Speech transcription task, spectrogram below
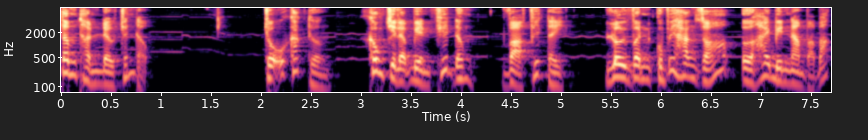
Tâm thần đều chấn động. Chỗ khác thường, Không chỉ là biển phía đông và phía tây, Lôi vân cùng với hang gió Ở hai bên nam và bắc.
